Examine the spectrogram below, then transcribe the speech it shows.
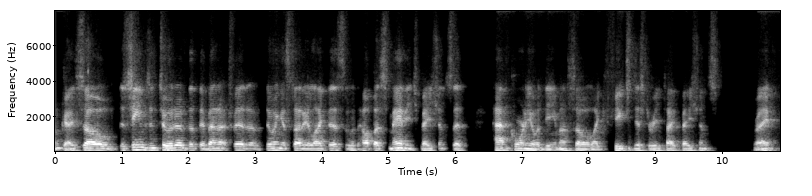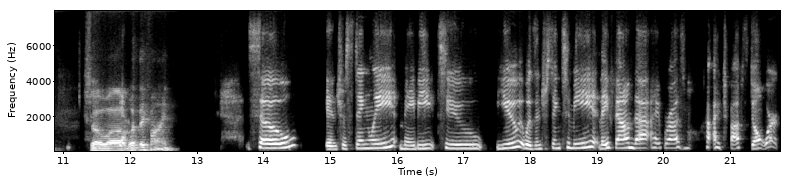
Okay, so it seems intuitive that the benefit of doing a study like this would help us manage patients that have corneal edema, so like Fuchs dystrophy type patients, right? So uh, yeah. what they find? So interestingly, maybe to you, it was interesting to me. They found that hyperosmolar eye drops don't work.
